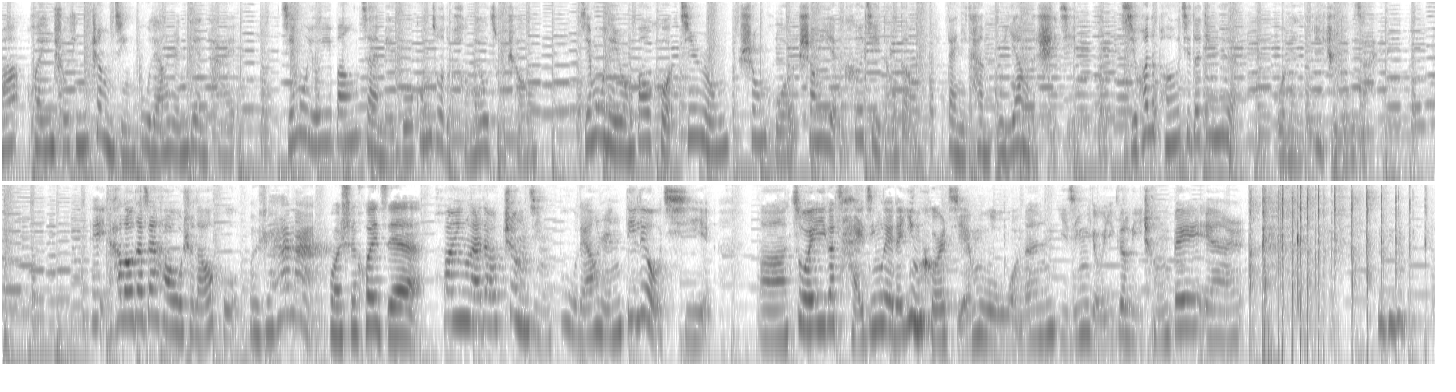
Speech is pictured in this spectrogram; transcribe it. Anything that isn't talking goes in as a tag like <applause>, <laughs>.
吗？欢迎收听正经不良人电台。节目由一帮在美国工作的朋友组成。节目内容包括金融、生活、商业、科技等等，带你看不一样的世界。喜欢的朋友记得订阅，我们一直都在。嘿，Hello，大家好，我是老虎，我是哈娜，我是慧姐，欢迎来到正经不良人第六期。呃，作为一个财经类的硬核节目，我们已经有一个里程碑。嗯。呃，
